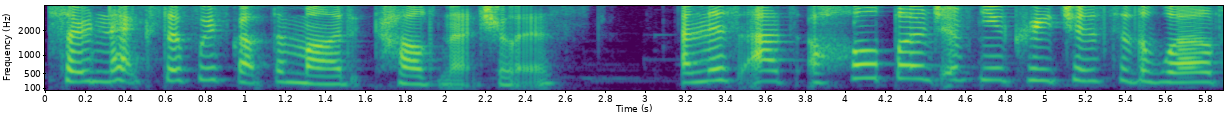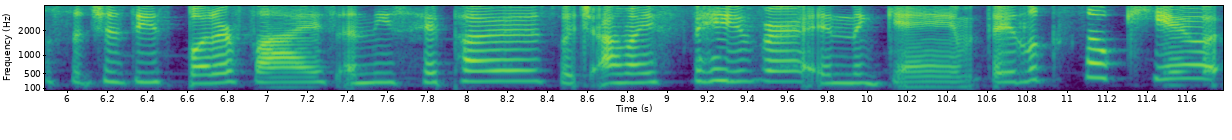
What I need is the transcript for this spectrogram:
So next up we've got the mod called Naturalist. And this adds a whole bunch of new creatures to the world, such as these butterflies and these hippos, which are my favorite in the game. They look so cute.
